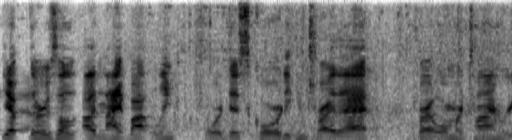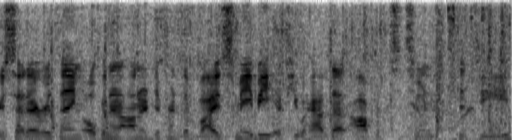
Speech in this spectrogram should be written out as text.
Yep, there's a, a Nightbot link for Discord. You can try that. Try it one more time, reset everything, open it on a different device maybe if you have that opportunity.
